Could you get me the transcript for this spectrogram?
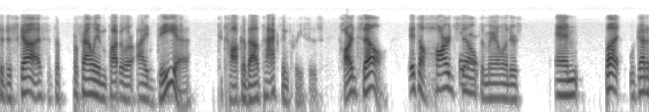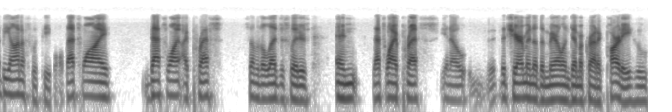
to discuss. It's a profoundly unpopular idea to talk about tax increases. Hard sell. It's a hard sell to Marylanders, and but we've got to be honest with people. That's why that's why I press some of the legislators, and that's why I press you know the, the chairman of the Maryland Democratic Party, who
